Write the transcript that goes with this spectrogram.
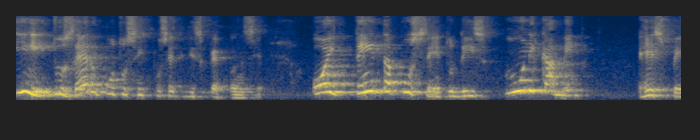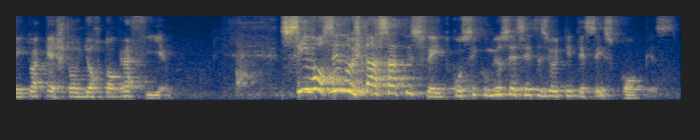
E do 0,5% de discrepância, 80% diz unicamente respeito a questões de ortografia. Se você não está satisfeito com 5.686 cópias,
